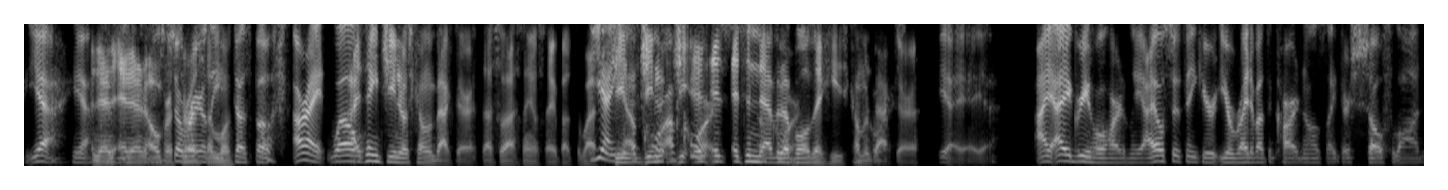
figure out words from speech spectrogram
yeah, yeah. And then- and then he so rarely someone. does both. All right, well, I think Geno's coming back to earth. That's the last thing I'll say about the West. Yeah, yeah, Geno- of Geno- of course. it's, it's Of inevitable course. that he's coming back to earth. Yeah, yeah, yeah. I, I agree wholeheartedly. I also think you're you're right about the Cardinals. Like they're so flawed.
